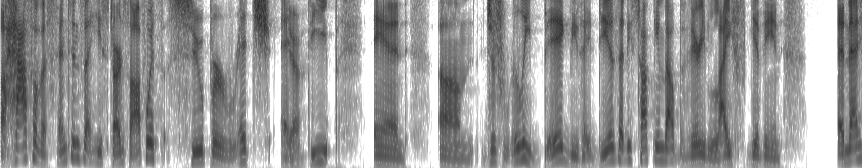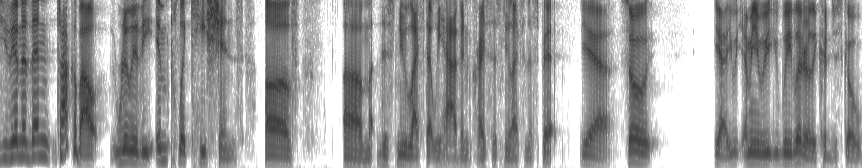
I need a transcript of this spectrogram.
a half of a sentence that he starts off with super rich and Yeah. deep and um, just really big. These ideas that he's talking about, but very life giving, and that he's going to then talk about really the implications of um, this new life that we have in Christ, this new life in the Spirit. Yeah. So, yeah, I mean, we, we literally could just go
